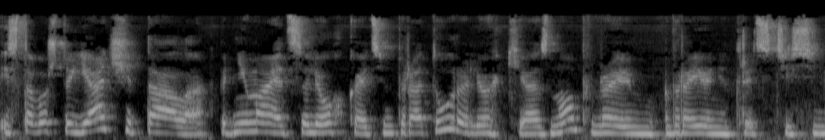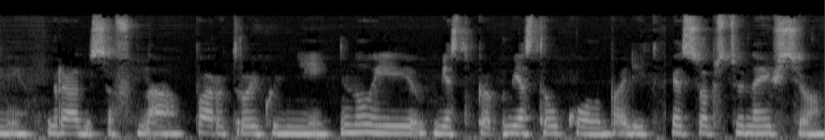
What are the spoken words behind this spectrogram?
Из того, что я читала, поднимается легкая температура, легкий озноб в районе, в районе 37 градусов на пару-тройку дней. Ну и место, место укола болит. Это, собственно, и все.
